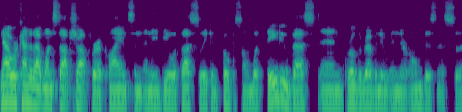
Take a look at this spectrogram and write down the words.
now we're kind of that one-stop shop for our clients and, and they deal with us so they can focus on what they do best and grow the revenue in their own business uh,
